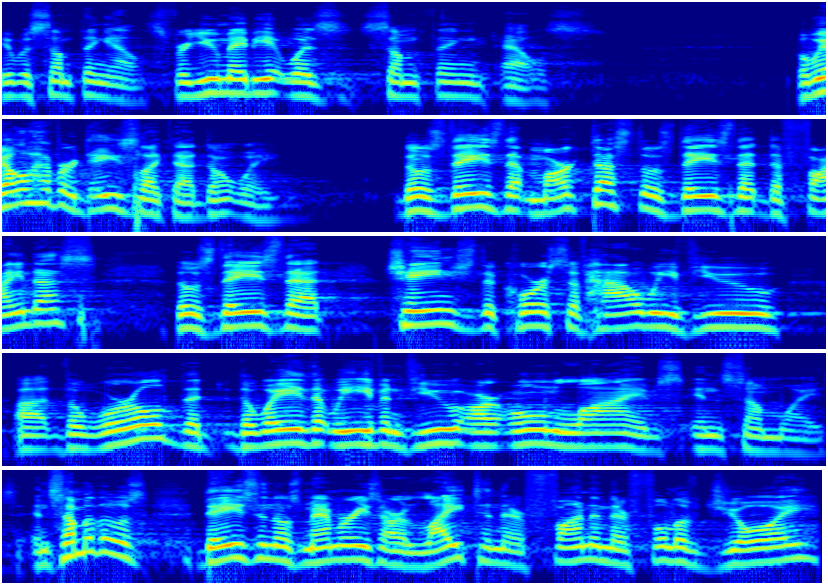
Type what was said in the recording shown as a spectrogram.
it was something else. For you, maybe it was something else. But we all have our days like that, don't we? Those days that marked us, those days that defined us, those days that changed the course of how we view uh, the world, the, the way that we even view our own lives in some ways. And some of those days and those memories are light and they're fun and they're full of joy.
